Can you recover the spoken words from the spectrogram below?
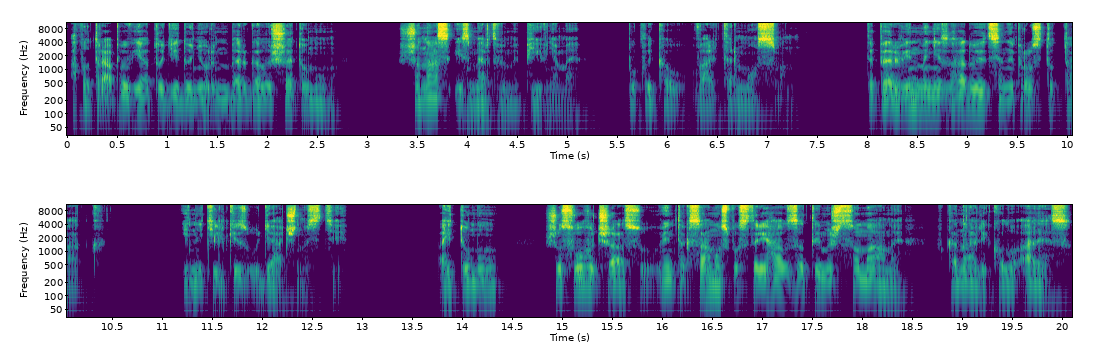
А потрапив я тоді до Нюрнберга лише тому, що нас із мертвими півнями покликав Вальтер Мосман. Тепер він мені згадується не просто так, і не тільки з удячності, а й тому, що свого часу він так само спостерігав за тими ж сомами в каналі коло АЕС.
